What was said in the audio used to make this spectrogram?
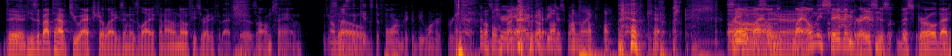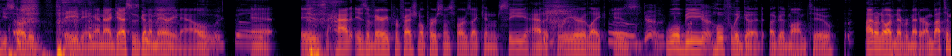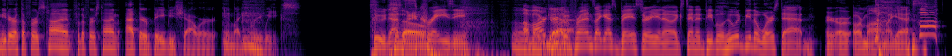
Dude, he's about to have two extra legs in his life, and I don't know if he's ready for that shit. Is all I'm saying. Unless the kid's deformed, it could be one or three. That's Oh true. my Yeah, it could be just one leg. okay. Oh, So my sick. only my only saving grace is this girl that he started dating, and I guess is gonna marry now. Oh and eh, is had is a very professional person as far as I can see. Had a career, like oh, is Good. will be good. hopefully good. A good mom too. I don't know. I've never met her. I'm about to meet her at the first time for the first time at their baby shower in like three weeks. Dude, that's So- crazy. Oh of our group of friends, I guess, based or you know, extended people, who would be the worst dad or or, or mom? I guess.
